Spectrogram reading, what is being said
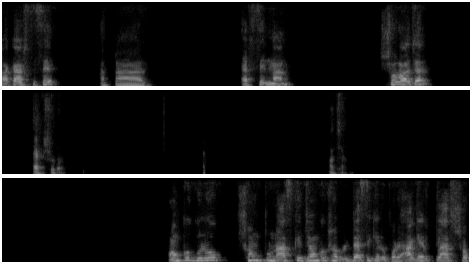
টাকা আসতেছে আপনার এফসির মান ষোলো হাজার একশো টাকা। আচ্ছা। অঙ্কগুলো সম্পূর্ণ, আজকের যে অঙ্ক সব বেসিকের উপরে, আগের ক্লাস সব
